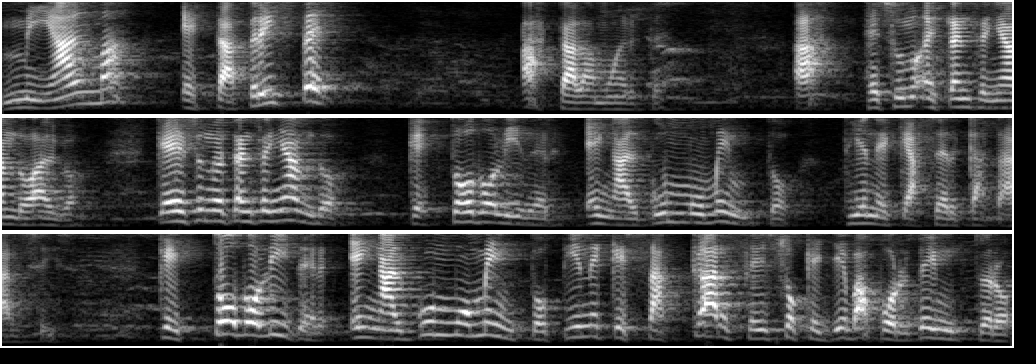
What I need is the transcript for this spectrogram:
mi alma está triste hasta la muerte. Ah, Jesús nos está enseñando algo. ¿Qué Jesús nos está enseñando? Que todo líder en algún momento tiene que hacer catarsis que todo líder en algún momento tiene que sacarse eso que lleva por dentro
